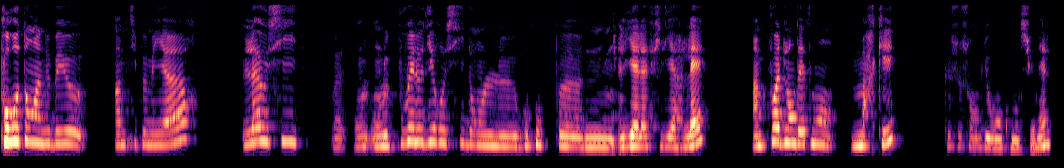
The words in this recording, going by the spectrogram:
Pour autant, un EBE e un petit peu meilleur. Là aussi, on, le pouvait le dire aussi dans le groupe euh, lié à la filière lait, un poids de l'endettement marqué, que ce soit en bio ou en conventionnel,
